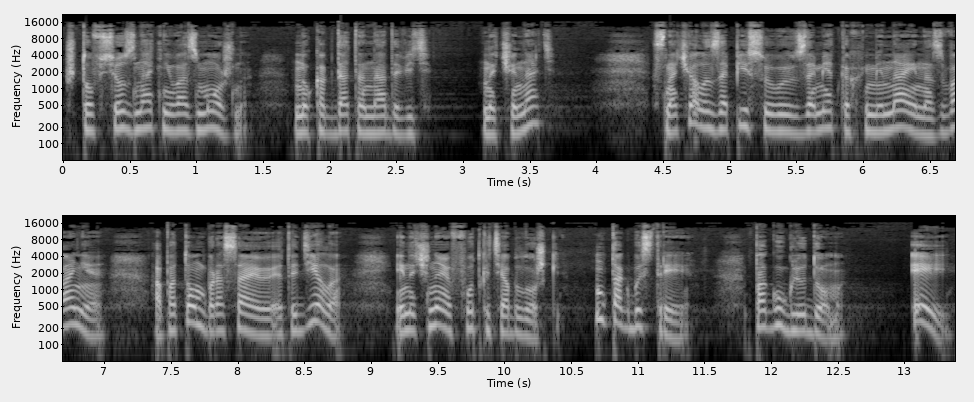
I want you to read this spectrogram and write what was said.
что все знать невозможно, но когда-то надо ведь начинать. Сначала записываю в заметках имена и названия, а потом бросаю это дело и начинаю фоткать обложки. Ну так быстрее. Погуглю дома. Эй,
